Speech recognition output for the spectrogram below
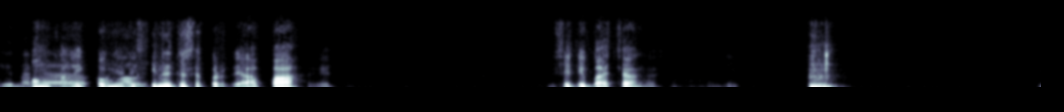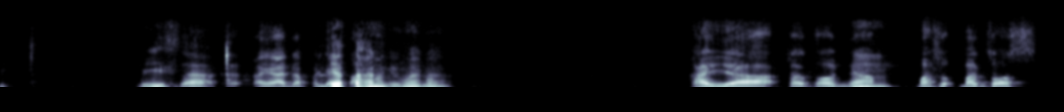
mungkin kong ada kali kongnya di kong sini tuh seperti apa gitu. Bisa dibaca nggak bisa kayak ada penjatahan gitu, gimana Bang. kayak contohnya Hmm. masuk bansos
